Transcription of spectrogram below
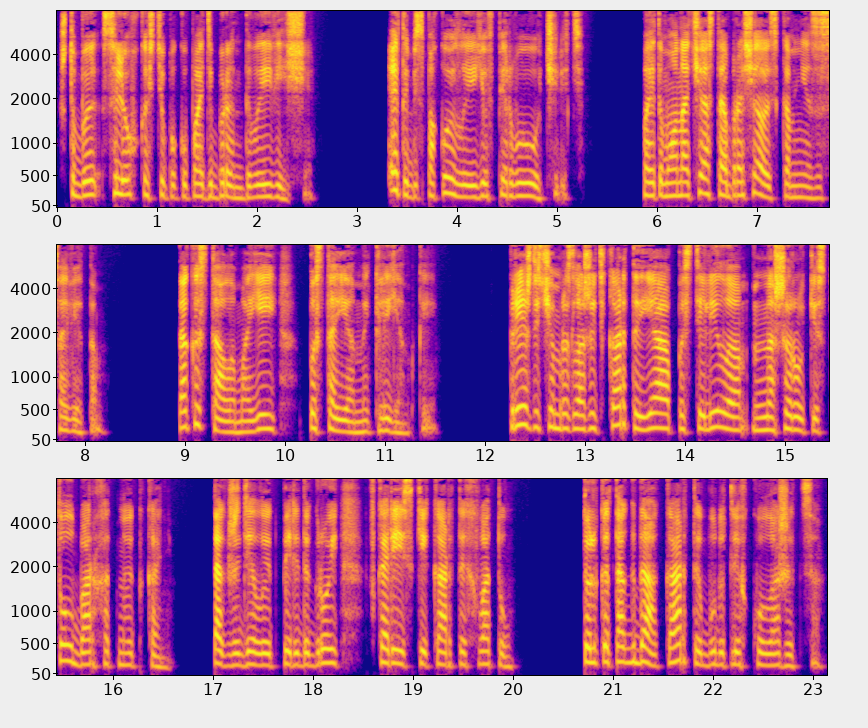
чтобы с легкостью покупать брендовые вещи. Это беспокоило ее в первую очередь. Поэтому она часто обращалась ко мне за советом. Так и стала моей постоянной клиенткой. Прежде чем разложить карты, я постелила на широкий стол бархатную ткань. Так же делают перед игрой в корейские карты хвату. Только тогда карты будут легко ложиться.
